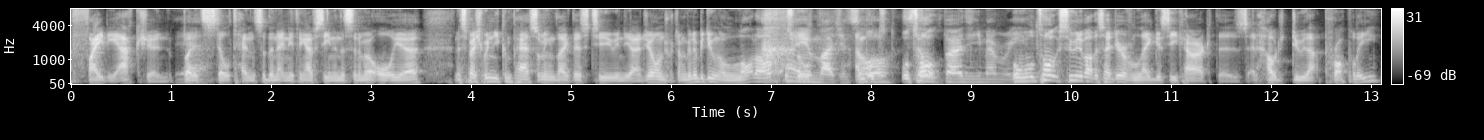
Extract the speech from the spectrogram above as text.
fighty action, but it's still tenser than anything I've seen in the cinema all year. And especially when you compare something like this to Indiana Jones, which I'm going to be doing a lot of. I we'll- imagine so. and we'll, we'll Still talk. burned in your memory. Well, we'll talk soon about this idea of legacy characters and how to do that properly.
